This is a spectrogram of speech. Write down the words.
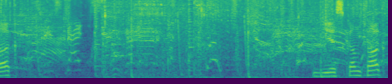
Так. Есть контакт.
